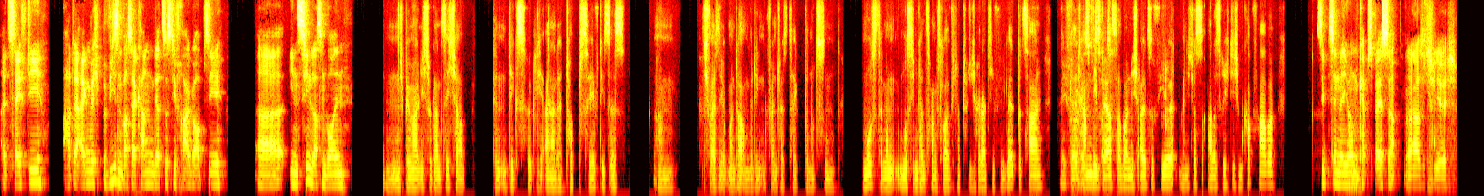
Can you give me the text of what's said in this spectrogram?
als Safety hat er eigentlich bewiesen, was er kann. Und jetzt ist die Frage, ob sie äh, ihn ziehen lassen wollen. Hm, Ich bin mir halt nicht so ganz sicher, ob Clinton Dix wirklich einer der Top-Safeties ist. Ähm, ich weiß nicht, ob man da unbedingt einen Franchise-Tag benutzen muss, denn man muss ihm dann zwangsläufig natürlich relativ viel Geld bezahlen. Geld haben die was hat- Bears aber nicht allzu viel, wenn ich das alles richtig im Kopf habe. 17 Millionen Ähm, Cap Space, ja. Ja, das ist Ja. schwierig.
